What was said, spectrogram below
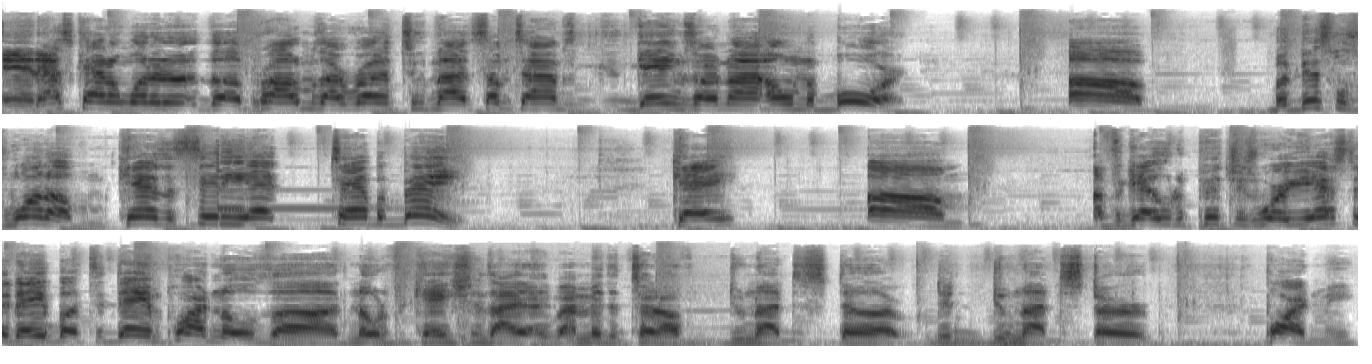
And that's kind of one of the, the, problems I run into. Not sometimes games are not on the board. Uh, but this was one of them. Kansas City at Tampa Bay. Okay. Um, I forget who the pitchers were yesterday, but today, and pardon those uh, notifications, I, I meant to turn off do not disturb. Do not disturb. Pardon me.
